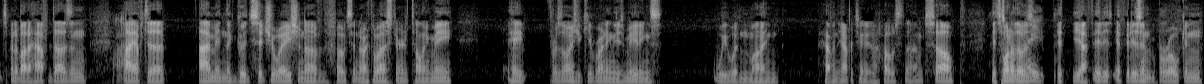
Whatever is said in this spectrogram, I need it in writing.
It's been about a half dozen. I have to. I'm in the good situation of the folks at Northwestern are telling me, "Hey, for as long as you keep running these meetings, we wouldn't mind having the opportunity to host them." So it's one of those. It, yeah, if it, is, if it isn't broken,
